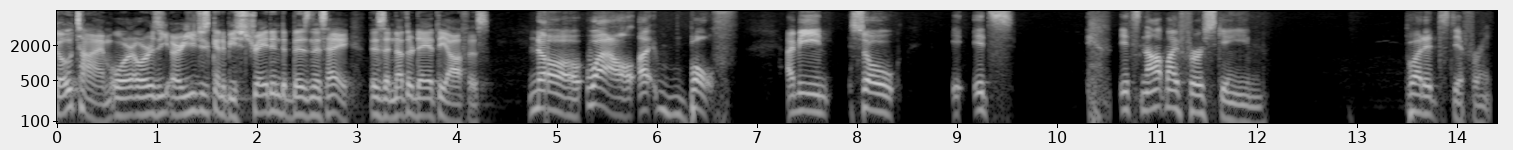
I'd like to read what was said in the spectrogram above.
go time, or or is, are you just going to be straight into business? Hey, this is another day at the office. No, well, uh, both. I mean, so it, it's it's not my first game, but it's different.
